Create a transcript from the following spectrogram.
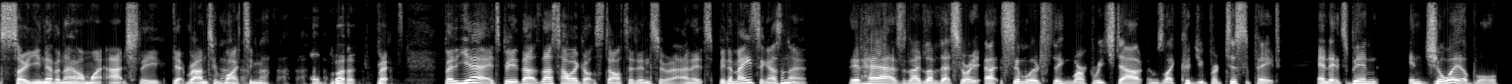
so you never know. I might actually get round to writing a book. But but yeah, it's been that's that's how I got started into it, and it's been amazing, hasn't it? It has, and I love that story. Uh, similar thing. Mark reached out and was like, "Could you participate?" And it's been enjoyable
